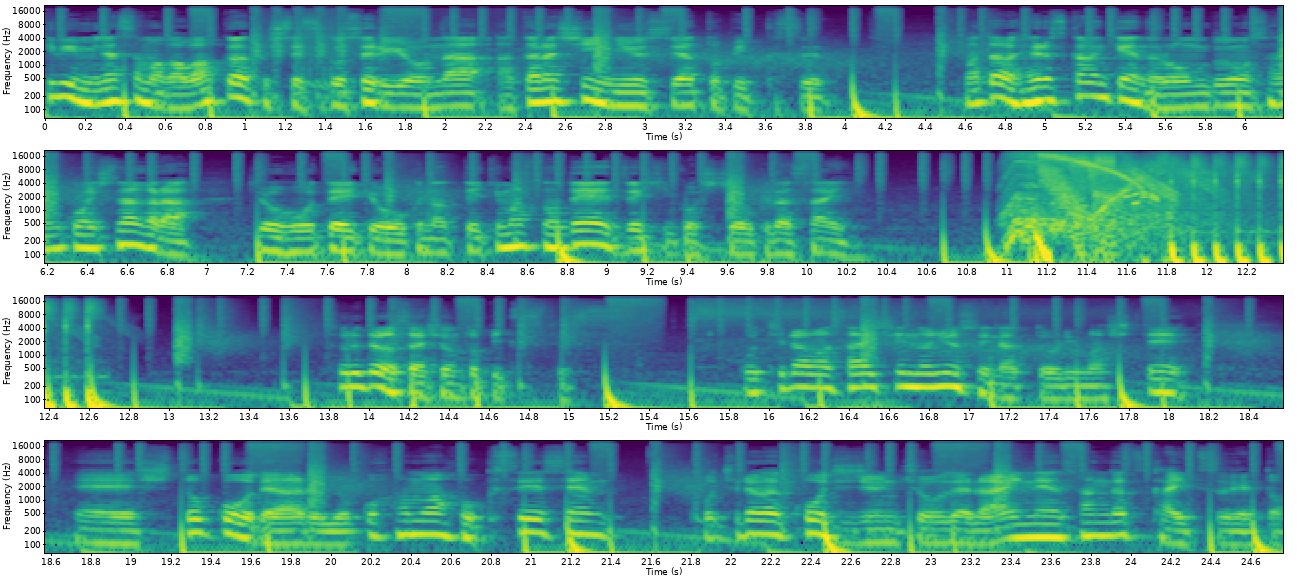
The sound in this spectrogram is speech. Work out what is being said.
日々皆様がワクワクして過ごせるような新しいニュースやトピックスまたはヘルス関係の論文を参考にしながら情報提供を行っていきますのでぜひご視聴ください。それでは最初のトピックスです。こちらは最新のニュースになっておりましてえー、首都高である横浜北西線こちらが工事順調で来年3月開通へと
